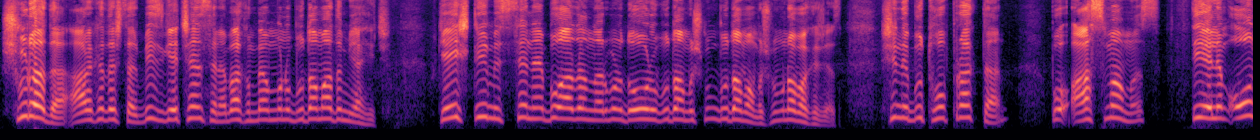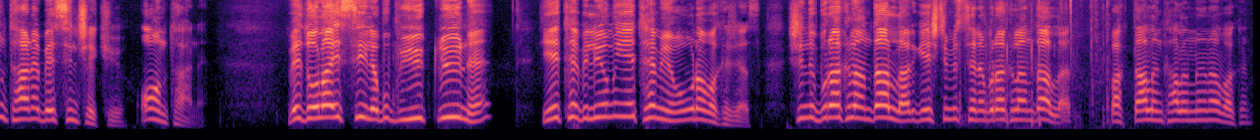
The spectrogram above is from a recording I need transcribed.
Şurada arkadaşlar biz geçen sene bakın ben bunu budamadım ya hiç. Geçtiğimiz sene bu adamlar bunu doğru budamış mı budamamış mı buna bakacağız. Şimdi bu topraktan bu asmamız diyelim 10 tane besin çekiyor. 10 tane. Ve dolayısıyla bu büyüklüğüne yetebiliyor mu yetemiyor mu buna bakacağız. Şimdi bırakılan dallar geçtiğimiz sene bırakılan dallar bak dalın kalınlığına bakın.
